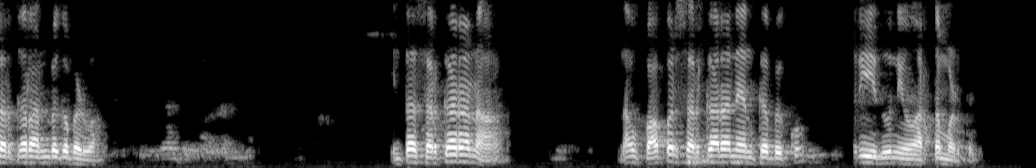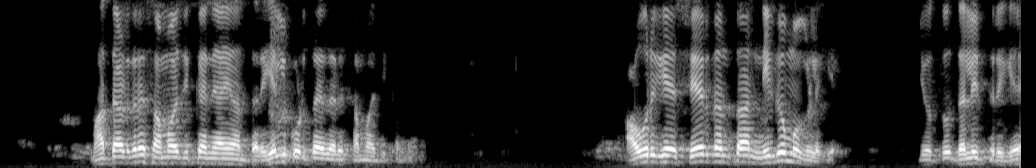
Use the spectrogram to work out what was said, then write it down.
ಸರ್ಕಾರ ಅನ್ಬೇಕ ಬೇಡವಾ ಇಂಥ ಸರ್ಕಾರನ ನಾವು ಪಾಪರ್ ಸರ್ಕಾರನೇ ಅನ್ಕೋಬೇಕು. ಸರಿ, ಇದು ನೀವು ಅರ್ಥ ಮಾಡ್ತೀವಿ ಮಾತಾಡಿದ್ರೆ ಸಾಮಾಜಿಕ ನ್ಯಾಯ ಅಂತಾರೆ. ಎಲ್ಲಿ ಕೊಡ್ತಾ ಇದ್ದಾರೆ ಸಾಮಾಜಿಕ ನ್ಯಾಯ? ಅವರಿಗೆ ಸೇರಿದಂತ ನಿಗಮಗಳಿಗೆ, ಇವತ್ತು ದಲಿತರಿಗೆ,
